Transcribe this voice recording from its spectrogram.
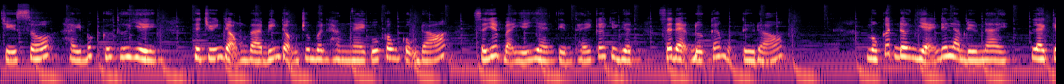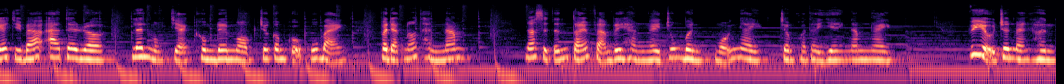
chỉ số hay bất cứ thứ gì, thì chuyển động và biến động trung bình hàng ngày của công cụ đó sẽ giúp bạn dễ dàng tìm thấy các giao dịch sẽ đạt được các mục tiêu đó. Một cách đơn giản để làm điều này là kéo chỉ báo ATR lên một chart khung D1 cho công cụ của bạn và đặt nó thành 5. Nó sẽ tính toán phạm vi hàng ngày trung bình mỗi ngày trong khoảng thời gian 5 ngày. Ví dụ trên màn hình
